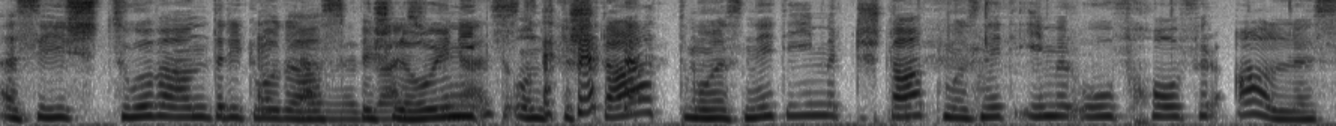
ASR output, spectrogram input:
es ist die Zuwanderung, die das beschleunigt und der Staat muss nicht immer, der Staat muss nicht immer aufkommen für alles.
